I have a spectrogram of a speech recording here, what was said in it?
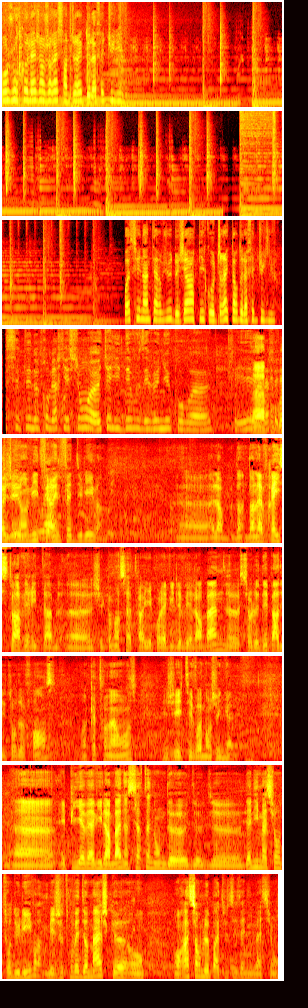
Bonjour Collège Jean Jaurès en direct de la fête du livre. Voici une interview de Gérard Picot, directeur de la fête du livre. C'était notre première question. euh, quelle idée vous est venue pour euh, créer Ah, la pourquoi fête du j'ai eu livre envie de Ouais. faire une fête du livre? Euh, Alors, dans, dans la vraie histoire véritable, euh, j'ai commencé à travailler pour la ville de Villeurbanne euh, sur le départ du Tour de France en 91 et j'ai été vraiment génial. Euh, et puis il y avait à Villeurbanne un certain nombre de- de- d'animations autour du livre, mais je trouvais dommage qu'on ne rassemble pas toutes ces animations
